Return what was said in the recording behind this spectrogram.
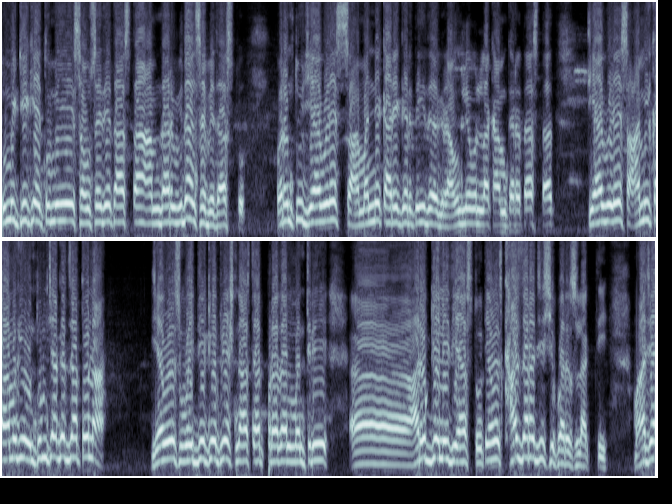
तुम्ही ठीक आहे तुम्ही संसदेत असता आमदार विधानसभेत असतो. परंतु ज्यावेळेस सामान्य कार्यकर्ते इथं ग्राउंड लेवलला काम करत असतात त्यावेळेस आम्ही कामं घेऊन तुमच्याकडे जातो ना. ज्यावेळेस वैद्यकीय प्रश्न असतात प्रधानमंत्री आरोग्य निधी असतो त्यावेळेस खासदाराची शिफारस लागते. माझ्या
